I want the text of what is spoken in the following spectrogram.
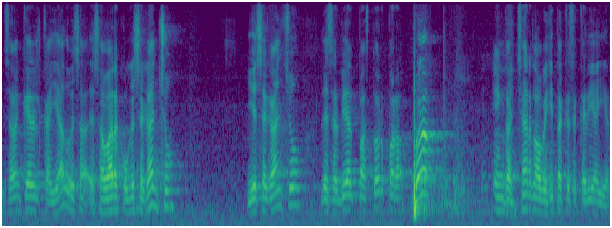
¿Y saben qué era el callado? Esa, esa vara con ese gancho. Y ese gancho le servía al pastor para enganchar la ovejita que se quería ir.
